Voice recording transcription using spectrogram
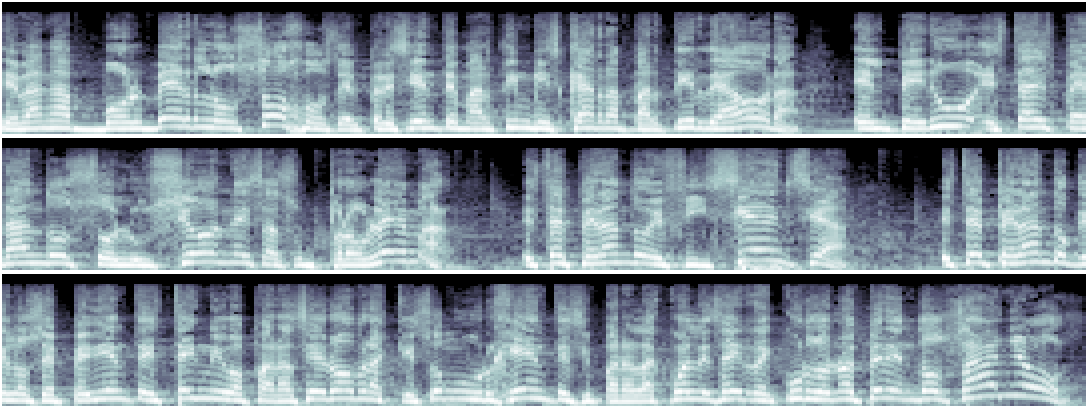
se van a volver los ojos del presidente Martín Vizcarra a partir de ahora. El Perú está esperando soluciones a sus problemas, está esperando eficiencia, está esperando que los expedientes técnicos para hacer obras que son urgentes y para las cuales hay recursos no esperen dos años.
